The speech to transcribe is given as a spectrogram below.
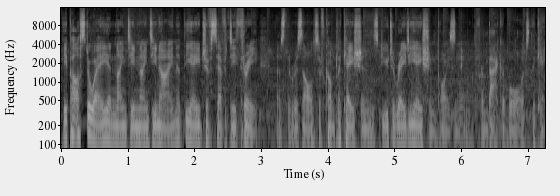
He passed away in 1999 at the age of 73 as the result of complications due to radiation poisoning from back aboard the K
